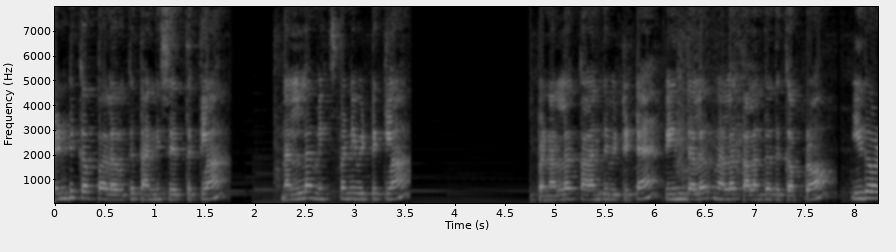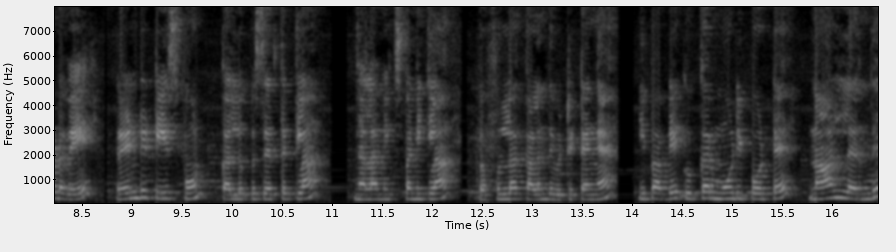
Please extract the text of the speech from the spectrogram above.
ரெண்டு கப் அளவுக்கு தண்ணி சேர்த்துக்கலாம். நல்லா மிக்ஸ் பண்ணி விட்டுக்கலாம். இப்போ நல்லா கலந்து விட்டுட்டேன். இந்த அளவுக்கு நல்லா கலந்ததுக்கு அப்புறம் இதோடவே ரெண்டு டீஸ்பூன் கல்லுப்பு சேர்த்துக்கலாம். நல்லா மிக்ஸ் பண்ணிக்கலாம். இப்போ ஃபுல்லாக கலந்து விட்டுட்டேங்க. இப்போ அப்படியே குக்கர் மூடி போட்டு நாலுல இருந்து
